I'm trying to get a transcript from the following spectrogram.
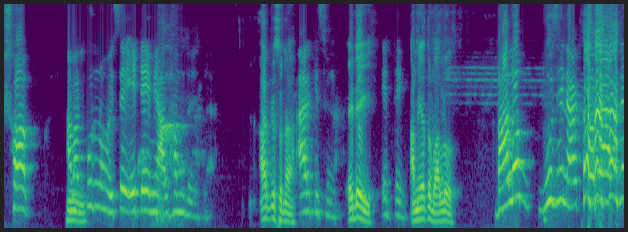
শখ আমার পূর্ণ হয়েছে এটাই আমি আলহামদুলিল্লাহ। আর কিছু না? আর কিছু না। এটাই? এটাই। আমি এত ভালো? ভালো বুঝি না তবে আপনি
